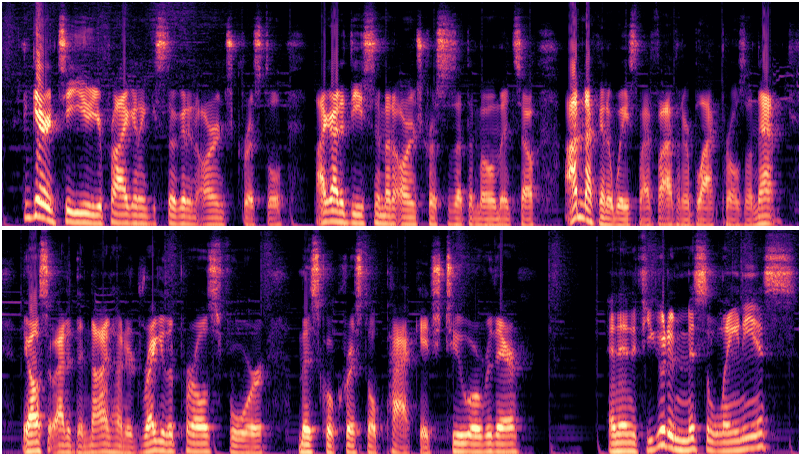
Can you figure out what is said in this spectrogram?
I can guarantee you, you're probably going to still get an orange crystal. I got a decent amount of orange crystals at the moment, so I'm not going to waste my 500 black pearls on that. They also added the 900 regular pearls for mystical crystal package 2 over there. And then if you go to miscellaneous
